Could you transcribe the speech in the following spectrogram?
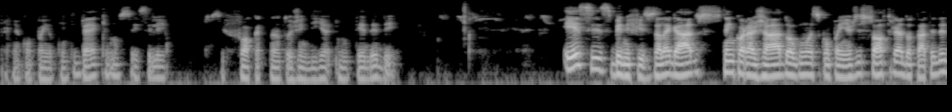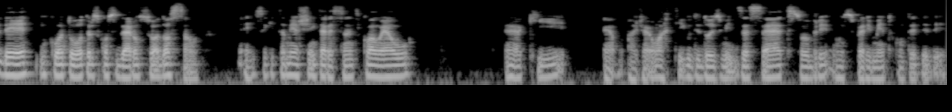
Para quem acompanha o Kent Beck, eu não sei se ele se foca tanto hoje em dia em TDD. Esses benefícios alegados têm encorajado algumas companhias de software a adotar TDD, enquanto outras consideram sua adoção. É, isso aqui também achei interessante. Qual é o. É, aqui é, já é um artigo de 2017 sobre um experimento com TDD.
